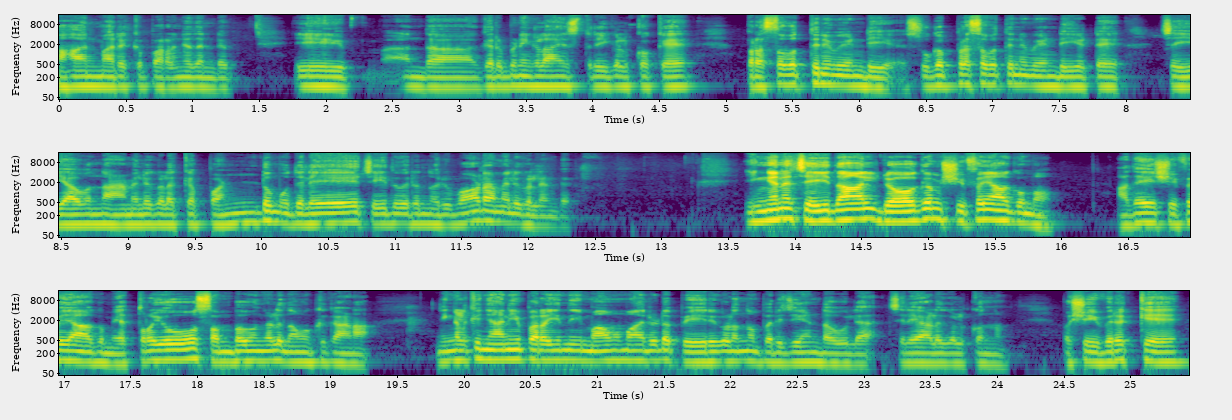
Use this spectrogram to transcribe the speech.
മഹാന്മാരൊക്കെ പറഞ്ഞതുണ്ട്. ഈ എന്താ ഗർഭിണികളായ സ്ത്രീകൾക്കൊക്കെ പ്രസവത്തിന് വേണ്ടി സുഖപ്രസവത്തിന് വേണ്ടിയിട്ട് ചെയ്യാവുന്ന അമലുകളൊക്കെ പണ്ട് മുതലേ ചെയ്തു വരുന്ന ഒരുപാട് അമലുകളുണ്ട്. ഇങ്ങനെ ചെയ്താൽ രോഗം ശിഫയാകുമോ? അതേ ശിഫയാകും. എത്രയോ സംഭവങ്ങൾ നമുക്ക് കാണാം. നിങ്ങൾക്ക് ഞാൻ ഈ പറയുന്ന ഇമാമുമാരുടെ പേരുകളൊന്നും പരിചയം ഉണ്ടാവില്ല ചില ആളുകൾക്കൊന്നും. പക്ഷേ ഇവരൊക്കെ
